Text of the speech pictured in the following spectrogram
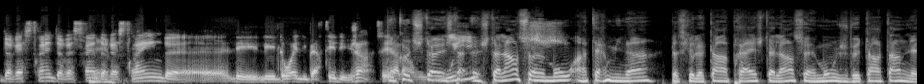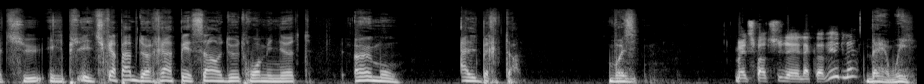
de restreindre, de restreindre, de restreindre euh, les, les, droits et libertés des gens. Écoute, je, te, je, te, lance un mot en terminant, parce que le temps presse, je te lance un mot, je veux t'entendre là-dessus. Es-tu capable de rapper ça en deux, trois minutes? Un mot. Alberta. Vas-y. Ben, tu parles-tu de la COVID, là? Ben oui.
